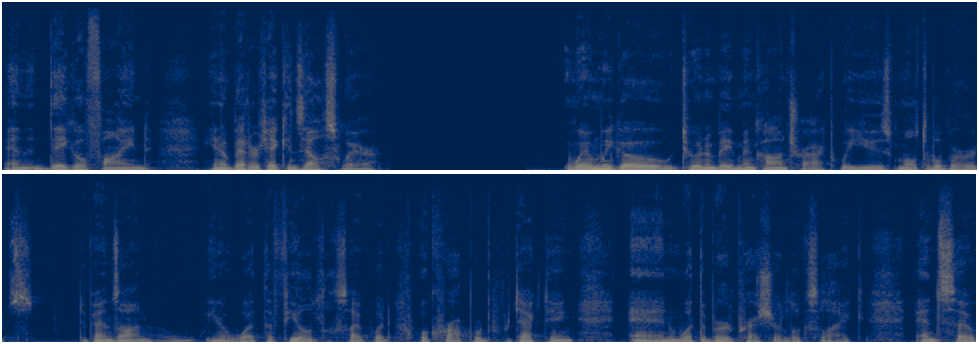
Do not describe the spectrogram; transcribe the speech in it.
and they go find, you know, better takings elsewhere. When we go to an abatement contract, we use multiple birds depends on you know what the field looks like, what what crop we're protecting, and what the bird pressure looks like. And so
